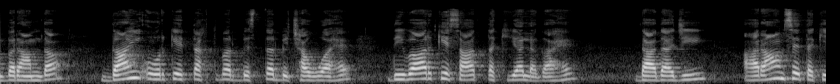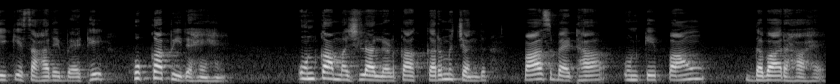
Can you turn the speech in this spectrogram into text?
बरामदा दाई ओर के तख्त पर बिस्तर बिछा हुआ है दीवार के साथ तकिया लगा है। दादाजी आराम से तकिए के सहारे बैठे हुक्का पी रहे हैं। उनका मझला लड़का कर्मचंद पास बैठा उनके पाँव दबा रहा है।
